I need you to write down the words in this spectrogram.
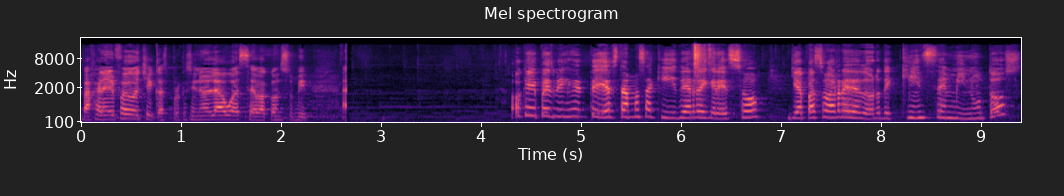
Bajen el fuego, chicas, porque si no el agua se va a consumir. Pues mi gente, ya estamos aquí de regreso. Ya pasó alrededor de 15 minutos.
